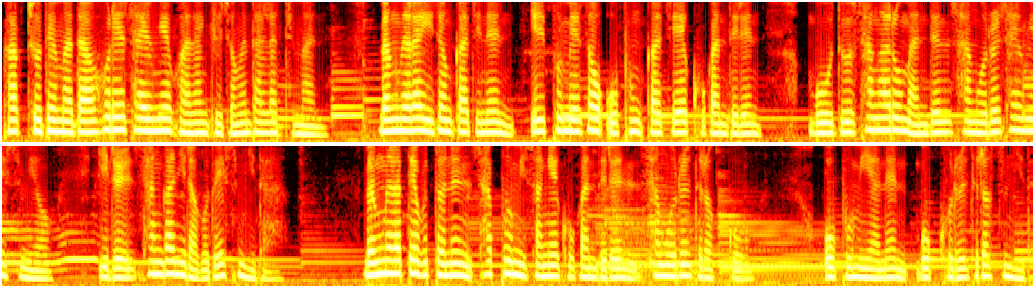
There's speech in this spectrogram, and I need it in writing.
각 조대마다 홀의 사용에 관한 규정은 달랐지만 명나라 이전까지는 1품에서 5품까지의 고관들은 모두 상하로 만든 상호를 사용했으며 이를 상간이라고도 했습니다. 명나라 때부터는 4품 이상의 고관들은 상호를 들었고 5품 이하는 목호를 들었습니다.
